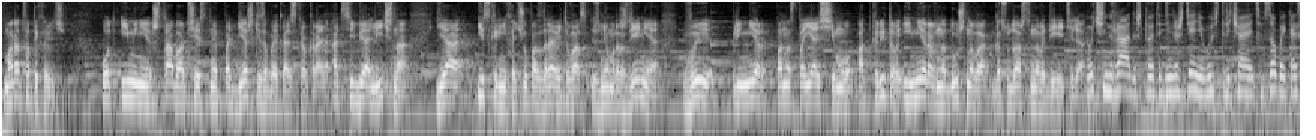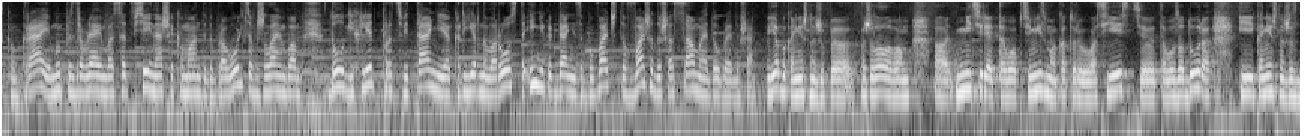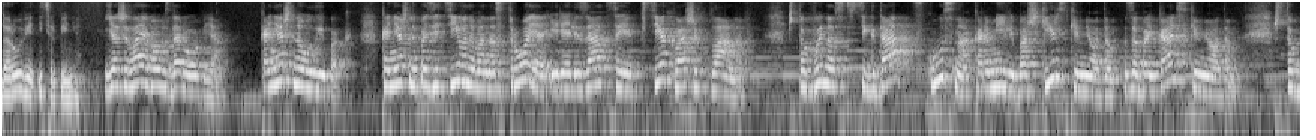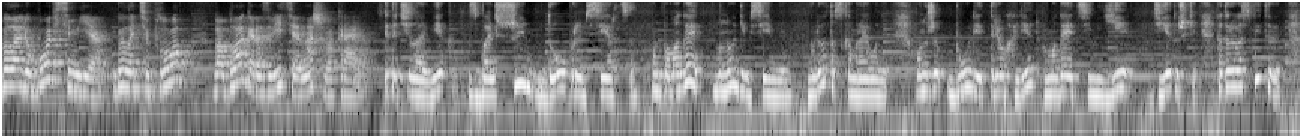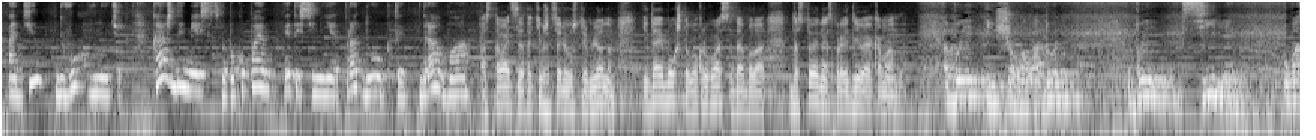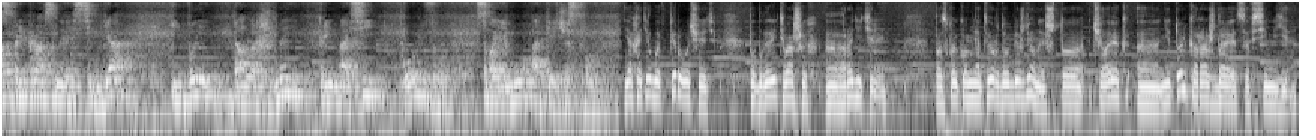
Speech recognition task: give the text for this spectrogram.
Марат Фатыхович, от имени штаба общественной поддержки Забайкальского края, от себя лично, я искренне хочу поздравить вас с днем рождения. Вы пример по-настоящему открытого и неравнодушного государственного деятеля. Очень рада, что этот день рождения вы встречаете в Забайкальском крае. Мы поздравляем вас от всей нашей команды добровольцев. Желаем вам долгих лет процветания, карьерного роста и никогда не забывать, что ваша душа самая добрая душа. Я бы, конечно же, пожелала вам а, не терять того оптимизма, который у вас есть, э, того задора и, конечно же, здоровья и терпения. Я желаю вам здоровья, конечно, улыбок, конечно, позитивного настроя и реализации всех ваших планов, чтобы вы нас всегда вкусно кормили башкирским медом, забайкальским медом, чтобы была любовь в семье, было тепло, во благо развития нашего края. Это человек с большим добрым сердцем. Он помогает многим семьям. В Летовском районе он уже более трех лет помогает семье, дедушке, который воспитывает один-двух внучек. Каждый месяц мы покупаем этой семье продукты, дрова. Оставайтесь таким же целеустремленным и дай Бог, чтобы вокруг вас всегда была достойная, справедливая команда. Вы еще молодой, вы в силе, у вас прекрасная семья, и вы должны приносить пользу своему Отечеству. Я хотел бы в первую очередь поблагодарить ваших э, родителей, поскольку у меня твердо убежденность, что человек э, не только рождается в семье,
